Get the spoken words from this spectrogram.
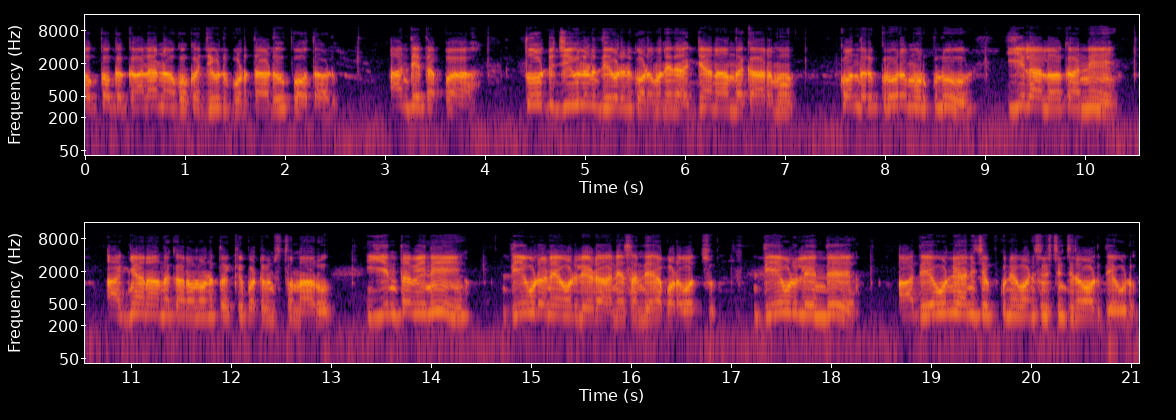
ఒక్కొక్క కాలాన ఒక్కొక్క జీవుడు పుడతాడు పోతాడు. అంతే తప్ప తోటి జీవులను దేవుడు అనుకోవడం అనేది అజ్ఞానాంధకారము. కొందరు క్రూర మూర్ఖులు ఇలా లోకాన్ని అజ్ఞానాంధకారంలోనే తొక్కి పట్టి ఉంచుతున్నారు ఇంత విని దేవుడు అనేవాడు లేడా అనే సందేహపడవచ్చు. దేవుడు లేనిదే ఆ దేవుణ్ణి అని చెప్పుకునేవాడిని సృష్టించిన వాడు దేవుడు.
